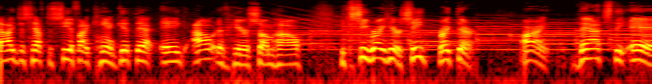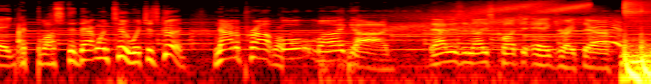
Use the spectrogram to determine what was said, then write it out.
I just have to see if I can't get that egg out of here somehow. You can see right here, see? Right there. All right, that's the egg. I busted that one too, which is good. Not a problem. Oh my God. That is a nice clutch of eggs right there.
